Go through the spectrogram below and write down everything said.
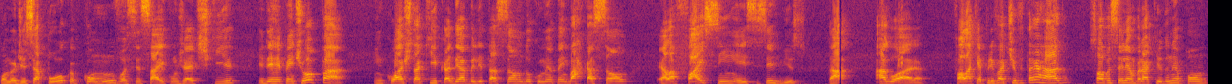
Como eu disse há pouco, é comum você sair com jet ski e de repente, opa, encosta aqui, cadê a habilitação, documento da embarcação? Ela faz sim esse serviço, tá? Agora, falar que é privativo está errado. Só você lembrar aqui do NEPOM,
